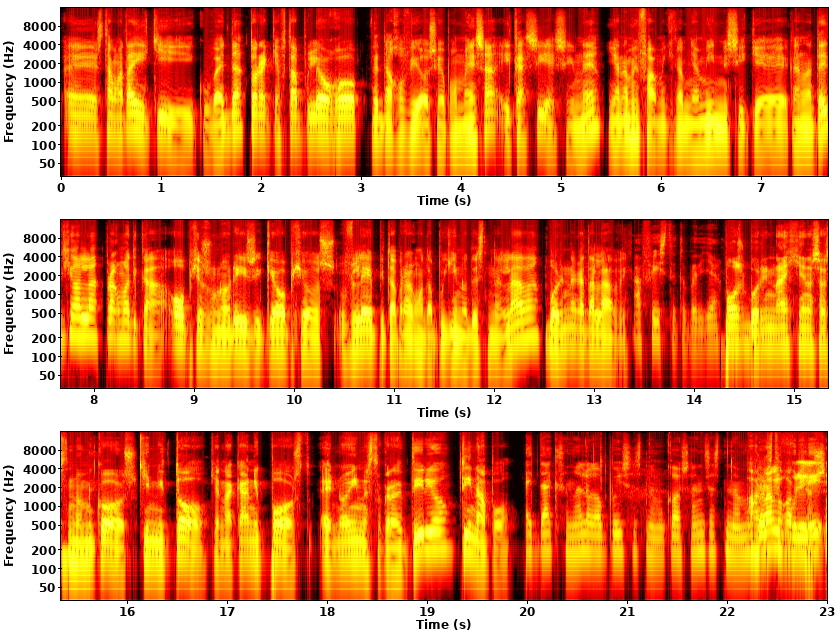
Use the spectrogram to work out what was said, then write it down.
ε, σταματάει εκεί η κουβέντα. Τώρα και αυτά που λέω εγώ δεν τα έχω βιώσει από μέσα. Οι κασίες είναι, για να μην φάμε και καμιά μήνυση και κανένα τέτοιο, αλλά πραγματικά όποιος γνωρίζει και όποιος βλέπει τα πράγματα που γίνονται στην Ελλάδα μπορεί να καταλάβει. Αφήστε το, παιδιά. Πώς μπορεί να έχει ένας αστυνομικός κινητό και να κάνει post ενώ είναι στο κρατητήριο, τι να πω. Εντάξει, ανάλογα που είσαι αστυνομικός, αν είσαι αστυνομικός στη Ανάλογα Βουλή. ποιος,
